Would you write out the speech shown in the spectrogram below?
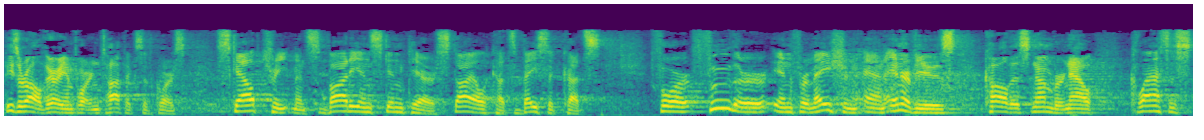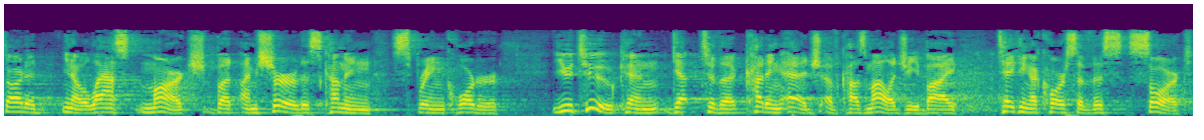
These are all very important topics, of course. Scalp treatments, body and skin care, style cuts, basic cuts. For further information and interviews, call this number. Now, classes started, you know, last March, but I'm sure this coming spring quarter, you too can get to the cutting edge of cosmology by taking a course of this sort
